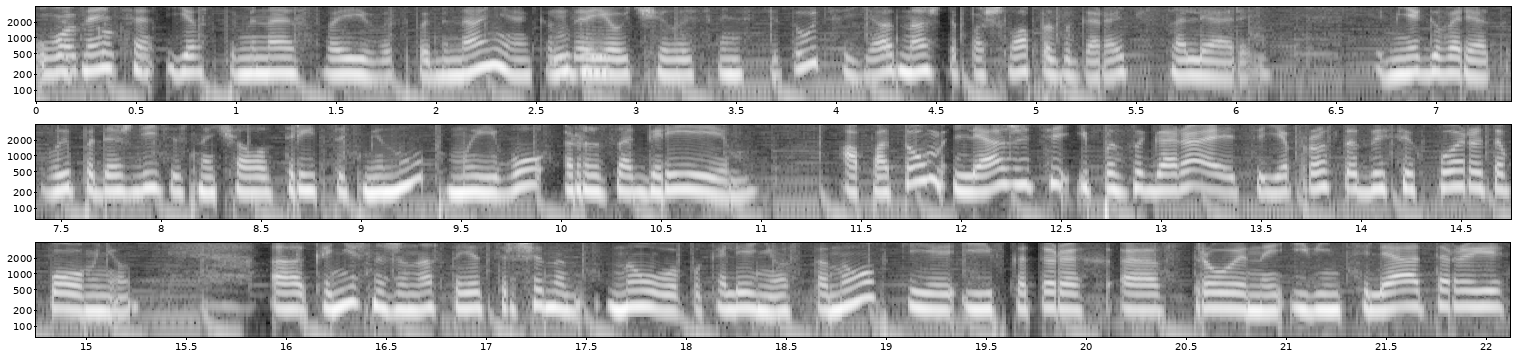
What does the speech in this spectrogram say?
У Вы вас как- знаете, я вспоминаю свои воспоминания. Когда Мгм. я училась в институте, я однажды пошла позагорать в солярий. И мне говорят, вы подождите сначала 30 минут, мы его разогреем, а потом ляжете и позагораете. Я просто до сих пор это помню. А, Конечно же, у нас стоят совершенно нового поколения установки, и в которых э, встроены и вентиляторы,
